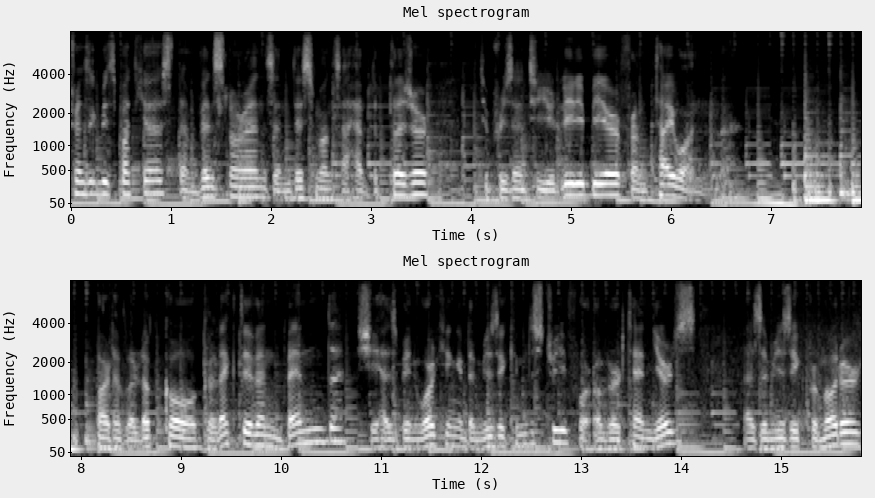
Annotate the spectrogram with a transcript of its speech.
Intransik Beats podcast. I'm Vince Lorenz, and this month I have the pleasure to present to you Lily Beer from Taiwan. Part of a local collective and band, she has been working in the music industry for over 10 years as a music promoter,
